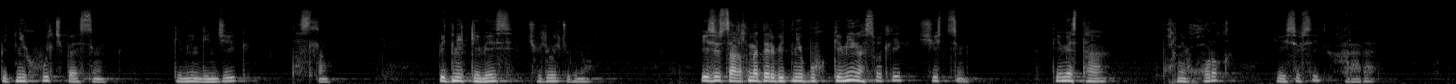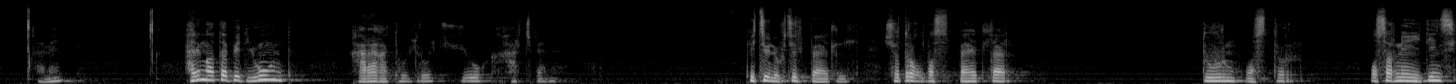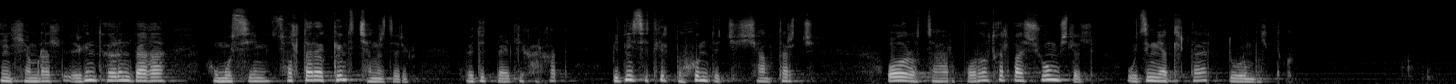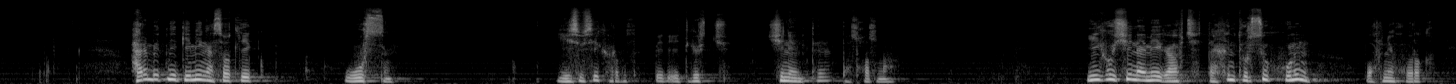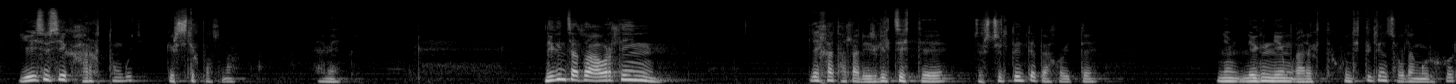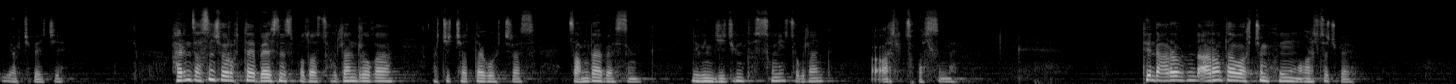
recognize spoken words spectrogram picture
бидний хүлж байсан гмийн гинжийг таслан бидний гмээс чөлөөлж өгнө. Иесус загалмай дээр бидний бүх гмийн асуудлыг шийдсэн. Тиймээс та Бурхны хураг Есүсийг хараарай. Амен. Харин одоо бид юунд хараагаа төвлөрүүлж юуг харж байна вэ? Хэцүү нөхцөл байдал, шудраг бус байдлаар дүүрэн ус төр, улс орны эдийн засгийн хямрал, эргэн тойронд байгаа хүмүүсийн сул дорой гэмт чанар зэрэг бодит байдлыг харахад бидний сэтгэл бухимдж, шантарч, уур уцаар, буруутгал ба шүүмжлэл, үзен ядалтаар дүүрэн болдог. Харин бидний гмийн асуудлыг үүрсэн Есүсийг харвал бид эдгэрч шин амьтай болох болно. Ийхүү шин амийг авч дахин төрсөн хүн нь Бурхны хураг Есүсийг харах тунгаж гэрчлэх болно. Амен. Нэгэн залуу авралын лиха талаар эргэлзээтэй зөрчилдөөнтэй байх үедээ нэгэн нэм гарагт хүндэтгэлийн цуглаан өргөхөөр явж байжээ. Харин засан шуургатай байснаас болоод цуглаан руугаа очиж чадаагүй учраас замдаа байсан нэгэн жижигэн тосгоны цуглаанд оролцох болсон байна. Тэнд 10 15 орчим хүн оролцож байв.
